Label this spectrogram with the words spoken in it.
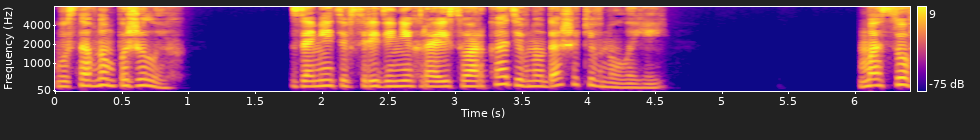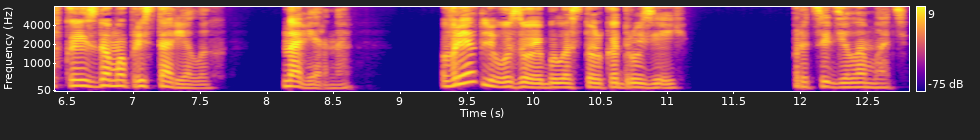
в основном пожилых. Заметив среди них Раису Аркадьевну, Даша кивнула ей. «Массовка из дома престарелых. Наверное. Вряд ли у Зои было столько друзей», — процедила мать.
